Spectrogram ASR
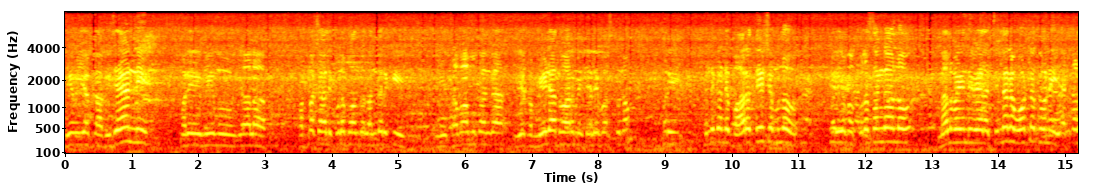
మేము ఈ యొక్క విజయాన్ని మరి మేము ఇవాళ పద్మశాలి కుల బంధువులందరికీ ఈ సభాముఖంగా ఈ యొక్క మీడియా ద్వారా మేము తెలియపరుస్తున్నాం. మరి ఎందుకంటే భారతదేశంలో మరి యొక్క కుల సంఘంలో నలభై ఎనిమిది వేల చిల్లర ఓట్లతోని ఎక్కడ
